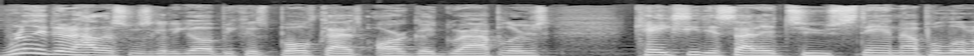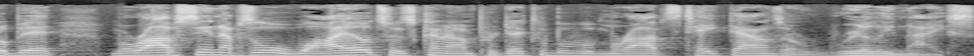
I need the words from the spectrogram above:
really didn't know how this was going to go because both guys are good grapplers. Casey decided to stand up a little bit. Merab's stand up's a little wild, so it's kind of unpredictable, but Merab's takedowns are really nice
